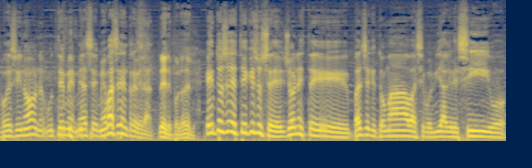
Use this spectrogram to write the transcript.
porque si no, no, usted me, me hace, me va a hacer entreverar. Dele, Polo, dele. Entonces, este, ¿qué sucede? John este, parece que tomaba, se volvía agresivo,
